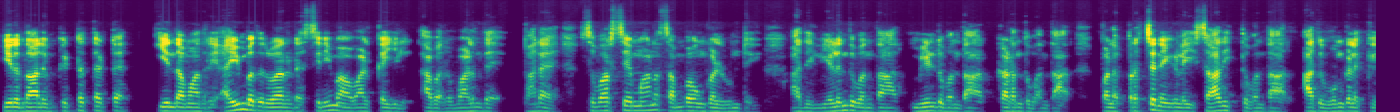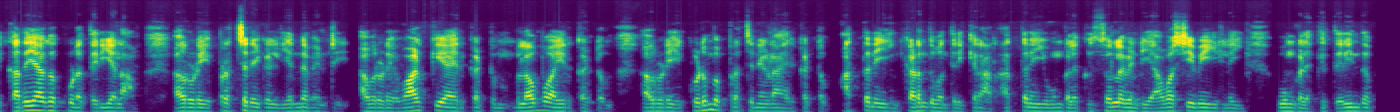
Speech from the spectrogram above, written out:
இருந்தாலும் கிட்டத்தட்ட இந்த மாதிரி ஐம்பது வருட சினிமா வாழ்க்கையில் அவர் வாழ்ந்த பல சுவாரஸ்யமான சம்பவங்கள் உண்டு. அதில் எழுந்து வந்தார் மீண்டு வந்தார் கடந்து வந்தார். பல பிரச்சனைகளை சாதித்து வந்தார். அது உங்களுக்கு கதையாக கூட தெரியலாம். அவருடைய பிரச்சனைகள் என்னவென்று அவருடைய வாழ்க்கையா இருக்கட்டும் லவ்வா இருக்கட்டும் அவருடைய குடும்ப பிரச்சனைகளா இருக்கட்டும் அத்தனையும் கடந்து வந்திருக்கிறார். அத்தனை உங்களுக்கு சொல்ல வேண்டிய அவசியமே இல்லை. உங்களுக்கு தெரிந்த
